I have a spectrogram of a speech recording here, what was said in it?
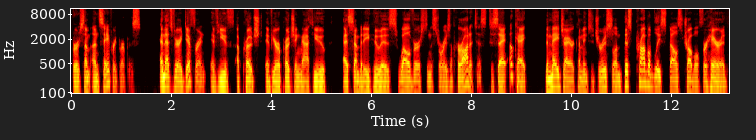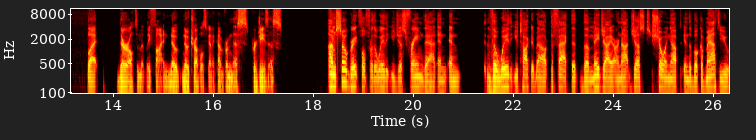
for some unsavory purpose. And that's very different if you've approached, if you're approaching Matthew as somebody who is well versed in the stories of Herodotus to say, okay, the Magi are coming to Jerusalem. This probably spells trouble for Herod, but they're ultimately fine. No, no trouble is going to come from this for Jesus. I'm so grateful for the way that you just framed that and, and the way that you talked about the fact that the Magi are not just showing up in the book of Matthew,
